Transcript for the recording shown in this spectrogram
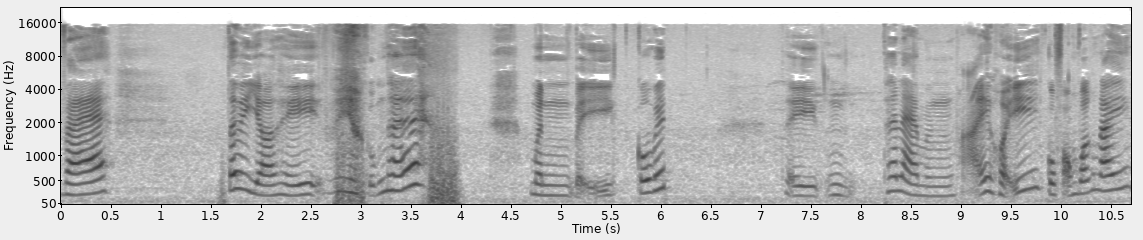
Và tới bây giờ thì, bây giờ cũng thế mình bị covid. Thì ừ, thế là mình phải hủy cuộc phỏng vấn đấy.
